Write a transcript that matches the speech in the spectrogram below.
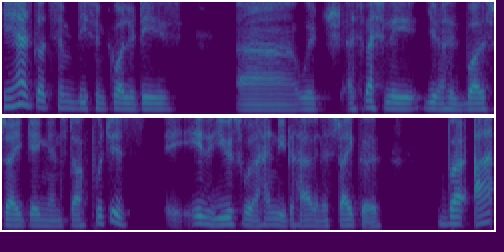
he has got some decent qualities uh, which especially you know his ball striking and stuff, which is is useful and handy to have in a striker. But I,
